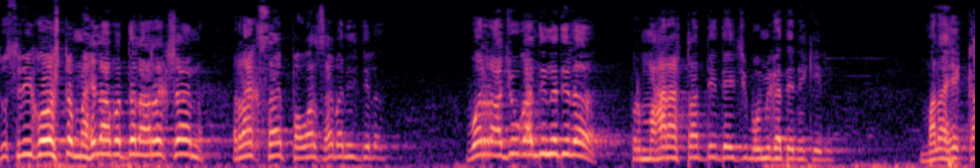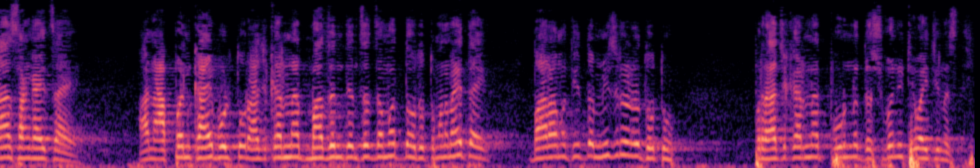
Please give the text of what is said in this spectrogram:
दुसरी गोष्ट महिलाबद्दल आरक्षण रागसाहेब पवार साहेबांनी दिलं. वर राजीव गांधीने दिलं पण महाराष्ट्रात ती द्यायची भूमिका त्यांनी केली. मला हे का सांगायचं आहे? आणि आपण काय बोलतो? राजकारणात माझं त्यांचं जमत नव्हतं. तुम्हाला माहीत आहे बारामतीत तर मीच रडत होतो. पण राजकारणात पूर्ण दुश्मनी ठेवायची नसती.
